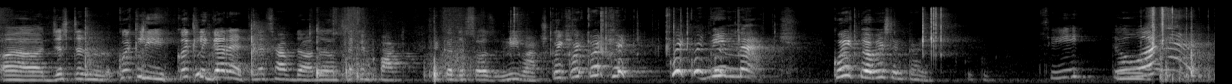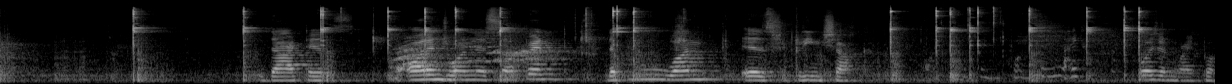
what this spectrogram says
uh, just a, quickly, quickly get it. Let's have the other second part because this was rematch. Quick, quick, quick, quick, quick, quick, quick, Rematch. quick. We're wasting time. Three, two, one. That is the orange one is serpent, the blue one is green shark, poison viper,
